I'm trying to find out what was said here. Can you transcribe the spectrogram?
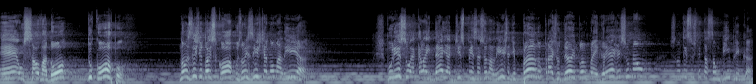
é o Salvador do corpo. Não existe dois corpos, não existe anomalia. Por isso, aquela ideia dispensacionalista de plano para judeu e plano para a igreja, isso não, isso não tem sustentação bíblica.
